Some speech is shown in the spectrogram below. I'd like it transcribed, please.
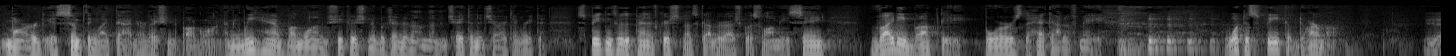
marg is something like that in relation to Bhagwan. I mean, we have Bhagwan, Sri Krishna, Brajendranandan, and Chaitanya Charitamrita speaking through the pen of Krishnadas Kaviraj Goswami, saying, Vaidhi Bhakti bores the heck out of me. what to speak of Dharma? Yeah.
